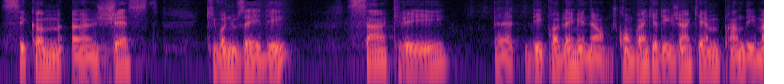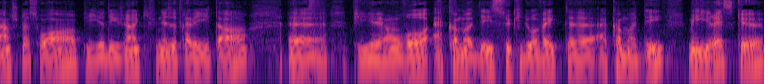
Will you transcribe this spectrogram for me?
c'est comme un geste qui va nous aider sans créer euh, des problèmes énormes. Je comprends qu'il y a des gens qui aiment prendre des marches le soir, puis il y a des gens qui finissent de travailler tard, euh, puis euh, on va accommoder ceux qui doivent être accommodés, mais il reste que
